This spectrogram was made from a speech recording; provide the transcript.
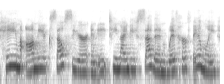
came on the Excelsior in 1897 with her family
